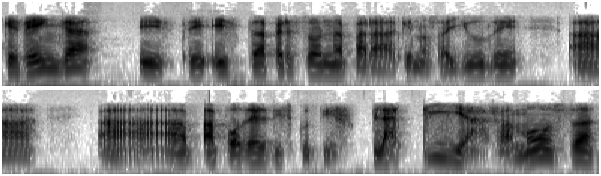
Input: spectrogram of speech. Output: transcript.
Que venga este, esta persona para que nos ayude a, a, poder discutir. La tía famosa,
